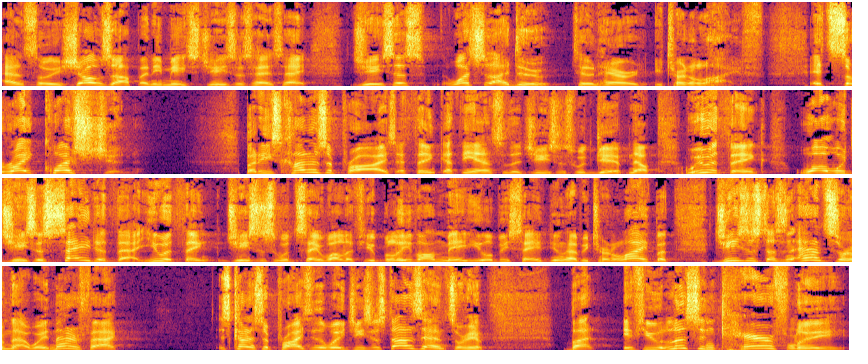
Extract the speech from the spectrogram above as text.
And so he shows up and he meets Jesus, says, Hey, Jesus, what should I do to inherit eternal life? It's the right question. But he's kind of surprised, I think, at the answer that Jesus would give. Now, we would think, what would Jesus say to that? You would think Jesus would say, Well, if you believe on me, you'll be saved, you'll have eternal life. But Jesus doesn't answer him that way. Matter of fact, it's kind of surprising the way Jesus does answer him. But if you listen carefully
